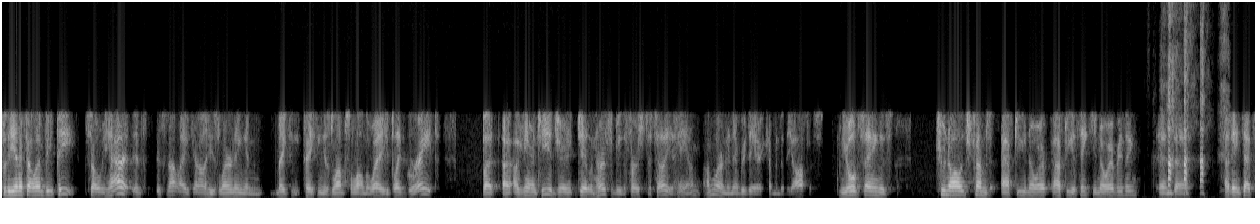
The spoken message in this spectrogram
for the NFL MVP. So he had it. It's it's not like oh he's learning and making taking his lumps along the way. He played great, but I, I guarantee you, J- Jalen Hurts will be the first to tell you, hey, I'm I'm learning every day I come into the office. The old saying is, true knowledge comes after you know after you think you know everything, and uh, I think that's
